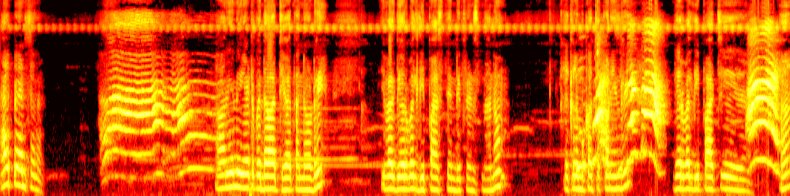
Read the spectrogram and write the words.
ಹಾಯ್ ಫ್ರೆಂಡ್ಸನ ಅವನೇನು ಏಟ್ ಬಿದ್ದಾವ ಅಂತ ಹೇಳ್ತಾನೆ ನೋಡ್ರಿ. ಇವಾಗ ದೇವ್ರ ಬಲ್ಲಿ ದೀಪ ಹಚ್ತೀನಿ ರೀ ಫ್ರೆಂಡ್ಸ್ ನಾನು. ಕೈಕಲ ಮುಖ ತಗೊಂಡೀನಿ ರೀ? ದೇವ್ರ ಬಲ್ಲಿ ದೀಪ ಹಚ್ಚಿ ಹಾಂ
